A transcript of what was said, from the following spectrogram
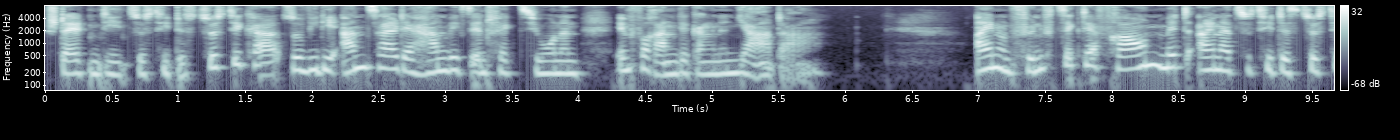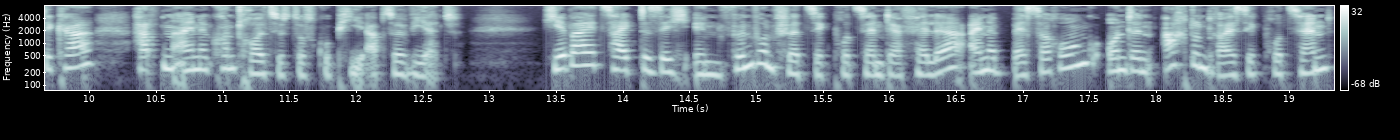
stellten die Cystitis cystica sowie die Anzahl der Harnwegsinfektionen im vorangegangenen Jahr dar. 51 der Frauen mit einer Cystitis cystica hatten eine Kontrollzystoskopie absolviert. Hierbei zeigte sich in 45 Prozent der Fälle eine Besserung und in 38 Prozent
